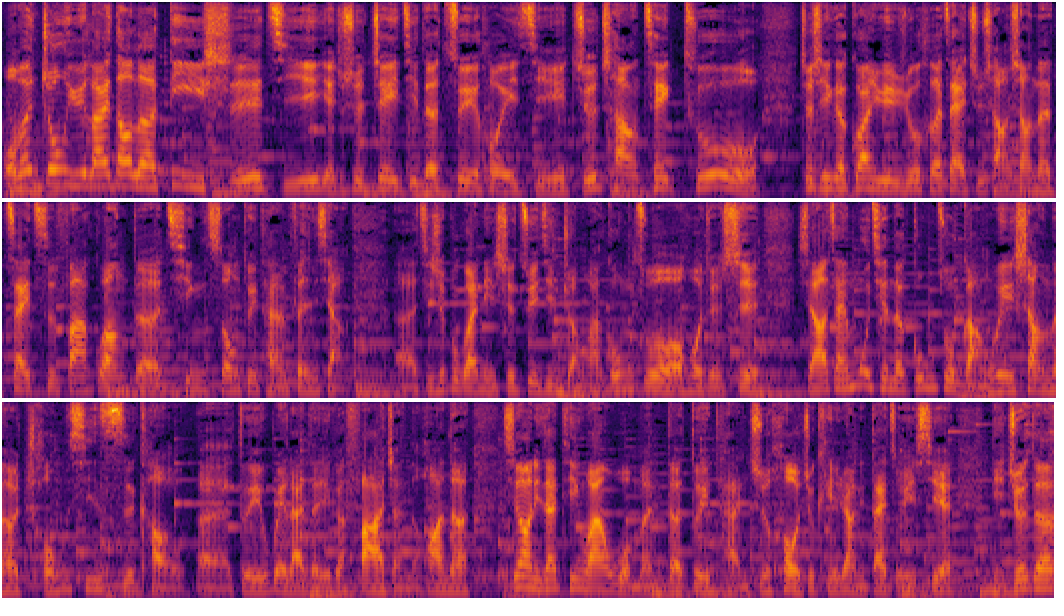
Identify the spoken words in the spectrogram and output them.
我们终于来到了第十集，也就是这一季的最后一集——职场 Take Two。这是一个关于如何在职场上呢再次发光的轻松对谈分享。呃，其实不管你是最近转换工作，或者是想要在目前的工作岗位上呢重新思考，呃，对于未来的一个发展的话呢，希望你在听完我们的对谈之后，就可以让你带走一些你觉得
